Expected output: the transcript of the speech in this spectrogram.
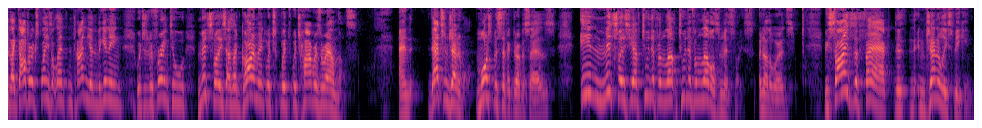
like the author explains at length in Tanya in the beginning, which is referring to mitzvahs as a garment which, which, which hovers around us. And that's in general. More specific, the Rebbe says, in mitzvahs, you have two different le- two different levels in mitzvahs. In other words, besides the fact that, in generally speaking,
